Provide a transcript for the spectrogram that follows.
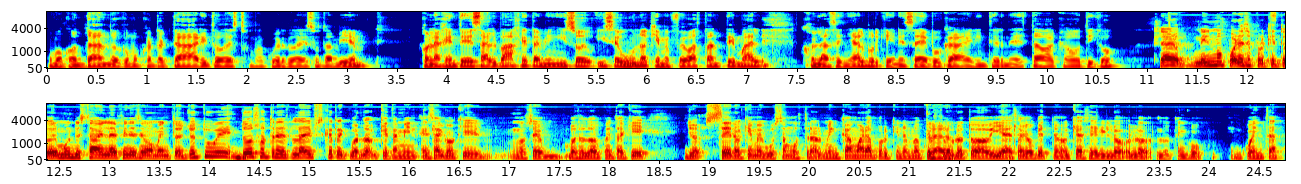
como contando cómo contactar y todo esto. Me acuerdo de eso también. Con la gente de Salvaje también hizo, hice uno que me fue bastante mal con la señal porque en esa época el internet estaba caótico. Claro, mismo por eso, porque todo el mundo estaba en live en ese momento. Yo tuve dos o tres lives que recuerdo, que también es algo que, no sé, vos has dado cuenta que yo cero que me gusta mostrarme en cámara porque no me acostumbro todavía, es algo que tengo que hacer y lo, lo, lo tengo en cuenta.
